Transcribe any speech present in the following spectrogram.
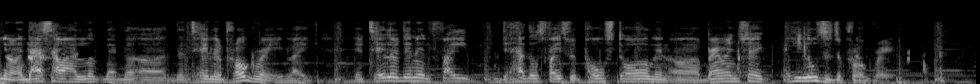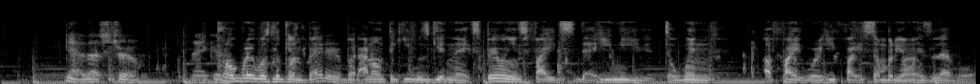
you know, and that's how I looked at the uh, the Taylor Prograis. Like, if Taylor didn't fight, have those fights with Postol and uh, Baranchyk, he loses the Prograis. Yeah, that's true. Man, 'cause- Prograis was looking better, but I don't think he was getting the experience fights that he needed to win a fight where he fights somebody on his level.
